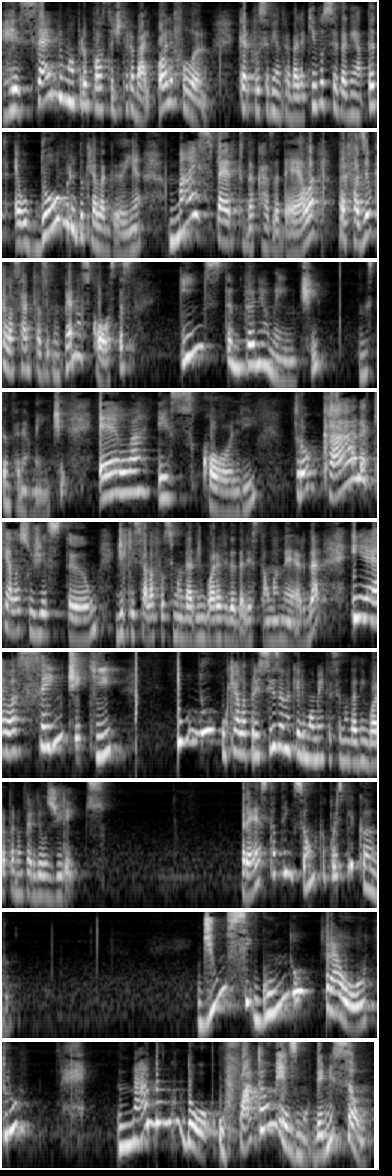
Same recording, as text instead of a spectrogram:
recebe uma proposta de trabalho. Olha, Fulano, quero que você venha trabalhar aqui, você vai ganhar tanto, é o dobro do que ela ganha, mais perto da casa dela, para fazer o que ela sabe fazer com o pé nas costas, instantaneamente instantaneamente, ela escolhe trocar aquela sugestão de que se ela fosse mandada embora a vida dela está uma merda. E ela sente que tudo o que ela precisa naquele momento é ser mandada embora para não perder os direitos. Presta atenção no que eu estou explicando. De um segundo para outro, nada mudou. O fato é o mesmo: demissão.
